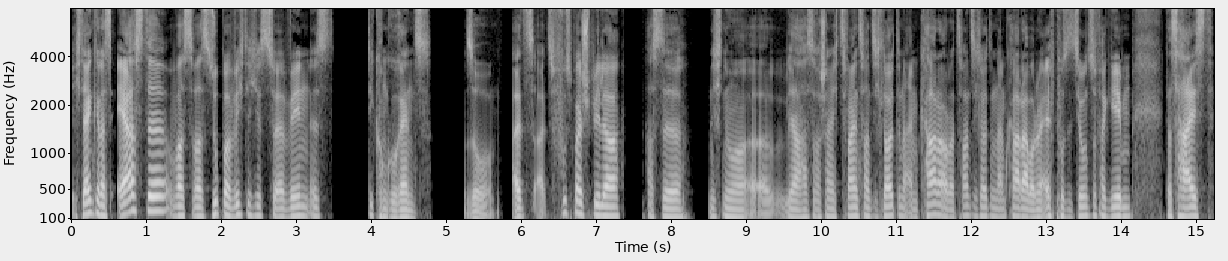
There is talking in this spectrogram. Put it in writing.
ich denke, das Erste, was, was super wichtig ist zu erwähnen, ist die Konkurrenz. So, als, als Fußballspieler hast du nicht nur, äh, ja, hast du wahrscheinlich 22 Leute in einem Kader oder 20 Leute in einem Kader, aber nur 11 Positionen zu vergeben. Das heißt,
